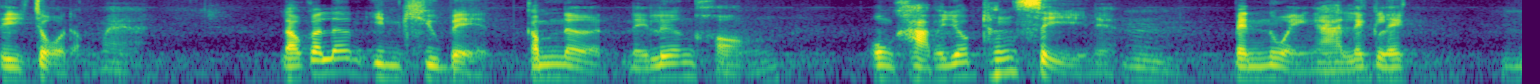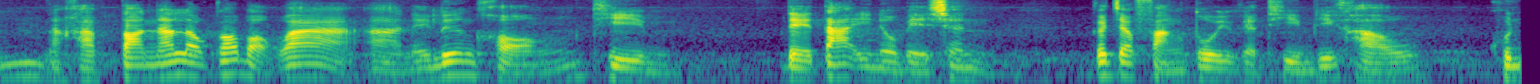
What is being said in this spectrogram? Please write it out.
ตีโจทย์ออกมา เราก็เริ่ม incubate กำเนิดในเรื่องขององค์คาพยพทั้ง4เนี่ยเป็นหน่วยงานเล็กๆ นะครับตอนนั้นเราก็บอกว่าอ่าในเรื่องของทีม Data Innovation ก็จะฝังตัวอยู่กับทีมที่เขาคุ้น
